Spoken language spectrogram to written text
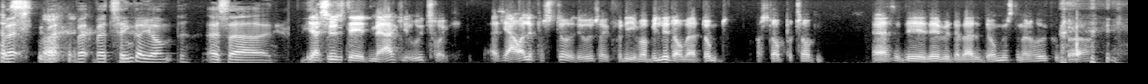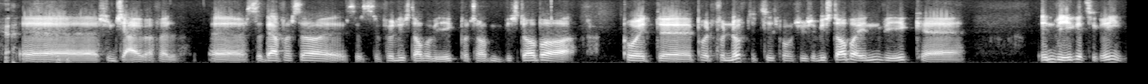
hvad, hvad, hvad, hvad tænker I om det? Altså, jeg... jeg synes, det er et mærkeligt udtryk. Altså, jeg har aldrig forstået det udtryk, fordi hvor ville det dog være dumt at stoppe på toppen? Altså, det, det ville da være det dummeste, man overhovedet kunne gøre. ja. øh, synes jeg i hvert fald. Øh, så derfor så, så selvfølgelig stopper vi ikke på toppen. Vi stopper på et, øh, på et fornuftigt tidspunkt, synes jeg. Vi stopper, inden vi ikke kan inden vi ikke er til grin.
